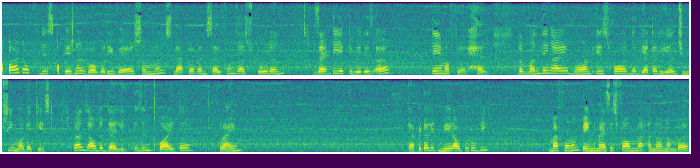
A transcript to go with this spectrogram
a part of this occasional robbery where someone's laptop and cell phones are stolen, Z Detectives a tame affair. Hell, the one thing I want is for the get a real juicy murder case. Turns out that Delhi isn't quite the crime capital it made out to be. My phone pinged message from my unknown number.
